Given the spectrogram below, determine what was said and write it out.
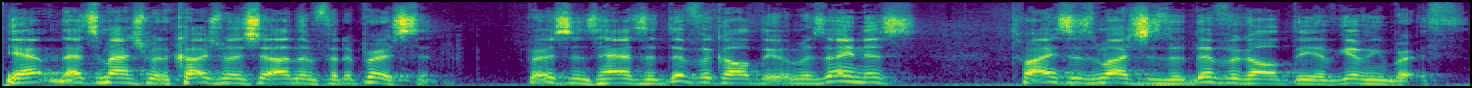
Yeah, that's mashma kashma adam for the person. Person has a difficulty with mezainis twice as much as the difficulty of giving birth.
